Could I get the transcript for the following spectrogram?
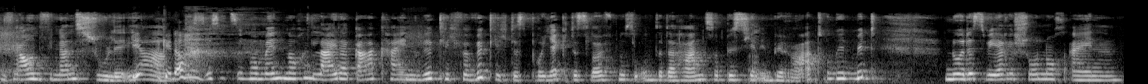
Die Frauenfinanzschule, ja. Genau. Das ist jetzt im Moment noch leider gar kein wirklich verwirklichtes Projekt. Das läuft nur so unter der Hand so ein bisschen in Beratungen mit. Nur das wäre schon noch ein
